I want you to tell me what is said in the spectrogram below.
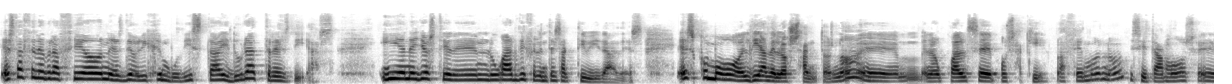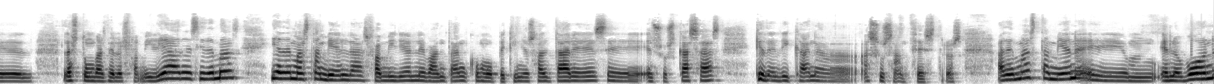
Esta celebración es de origen budista y dura tres días y en ellos tienen lugar diferentes actividades. Es como el Día de los Santos, ¿no? Eh, en el cual se, pues aquí lo hacemos, ¿no? visitamos las tumbas de los familiares y demás, y además también las familias levantan como pequeños altares eh, en sus casas que dedican a, sus ancestros. Además también eh, el Obón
